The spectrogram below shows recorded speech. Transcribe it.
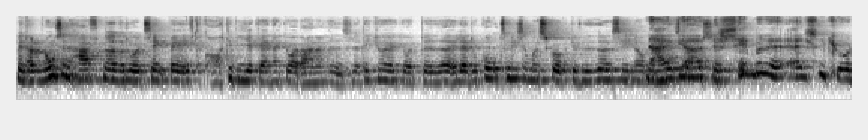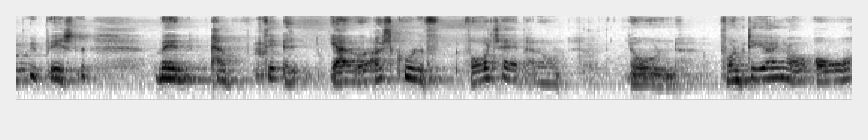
Men har du nogensinde haft noget, hvor du har tænkt bagefter, åh, oh, det ville jeg gerne have gjort anderledes, eller det kunne jeg gjort bedre, eller er du god til ligesom at skubbe det videre og sige, noget? Nej, jeg har simpelthen altid gjort mit bedste, men det, jeg har jo også skulle foretage mig nogle, nogle funderinger over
